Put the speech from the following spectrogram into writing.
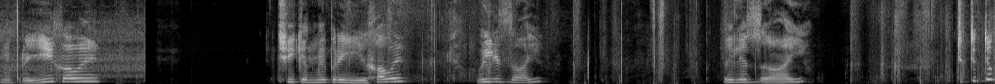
Ми приїхали. Чікен, ми приїхали. Вилізай. Вилізай. Тик-тик-тик.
